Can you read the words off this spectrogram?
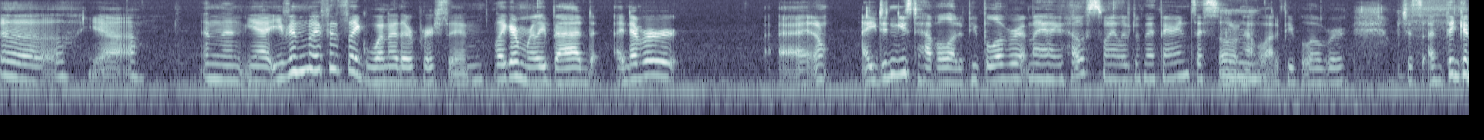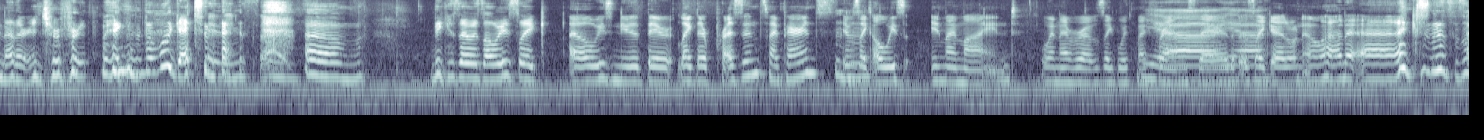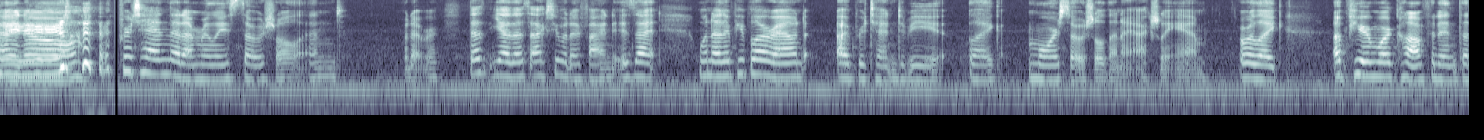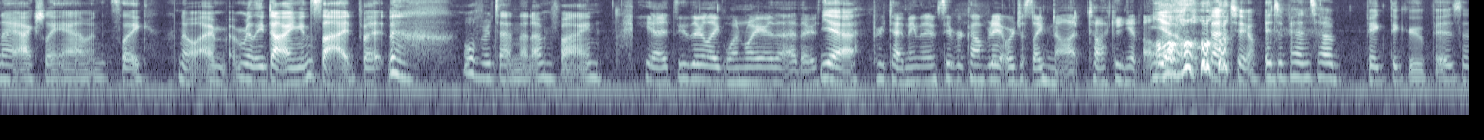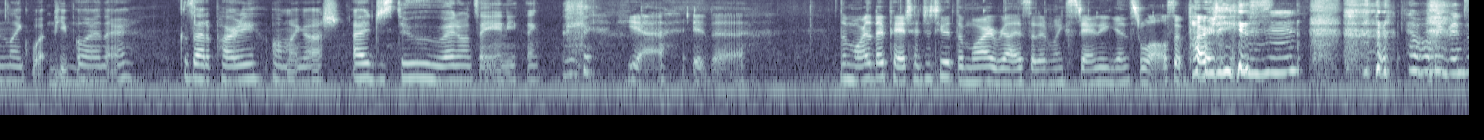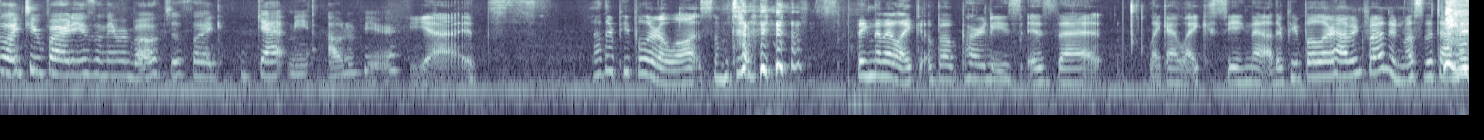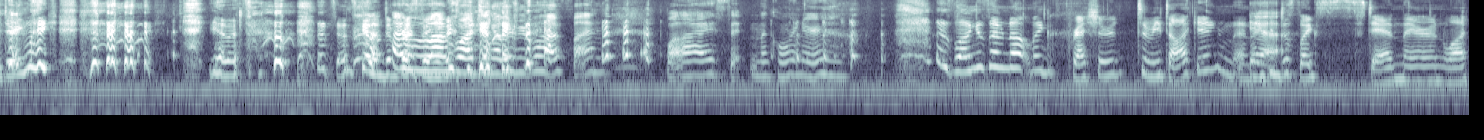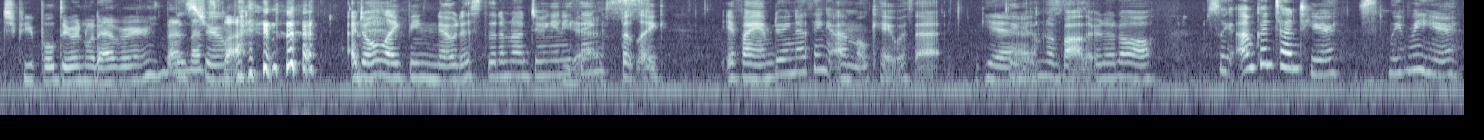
uh, yeah, and then yeah, even if it's like one other person, like I'm really bad. I never, I don't. I didn't used to have a lot of people over at my house when I lived with my parents. I still don't have a Mhm. lot of people over, which is I think another introvert thing, but we'll get to I that. so. Um, because I was always like, I always knew that they're like their presence. My parents, it was like always in my mind whenever I was like with my friends there. That it was like I don't know how to act. This is I know. Pretend that I'm really social and whatever. That yeah, that's actually what I find is that when other people are around, I pretend to be like more social than I actually am, or like appear more confident than I actually am, and it's like no, I'm I'm really dying inside, but we'll pretend that I'm fine. yeah, it's either like one way or the other. It's Yeah. pretending that I'm super confident or just like not talking at all. Yeah, that too. It depends how big the group is and like what people Mhm. are there. Cause at a party, oh my gosh, I just do. I don't say anything. yeah, it. uh the more that I pay attention to it, the more I realize that I'm like standing against walls at parties. Mhm. I've only been to like two parties and they were both just like, get me out of here. yeah, it's other people are a lot sometimes. thing that I like about parties is that like I like seeing that other people are having fun and most of the time they're doing like Yeah, that's that sounds kind of depressing. I love watching other like people that. have fun while I sit in the corner. As long as I'm not like pressured to be talking, then I can just like stand there and watch people doing whatever. Then That's that's, true. fine. I don't like being noticed that I'm not doing anything, Yes. but like, if I am doing nothing, I'm okay with that. yeah. Like, I'm not bothered at all. Just like I'm content here. Just leave me here.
